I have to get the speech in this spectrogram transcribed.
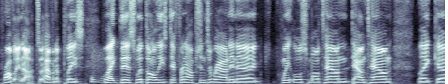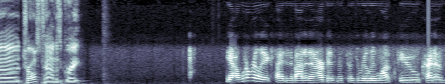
Probably not. So having a place Mm-hmm. like this with all these different options around in a quaint little small town, downtown like uh, Charles Town, is great. Yeah, we're really excited about it, and our businesses really want to kind of,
